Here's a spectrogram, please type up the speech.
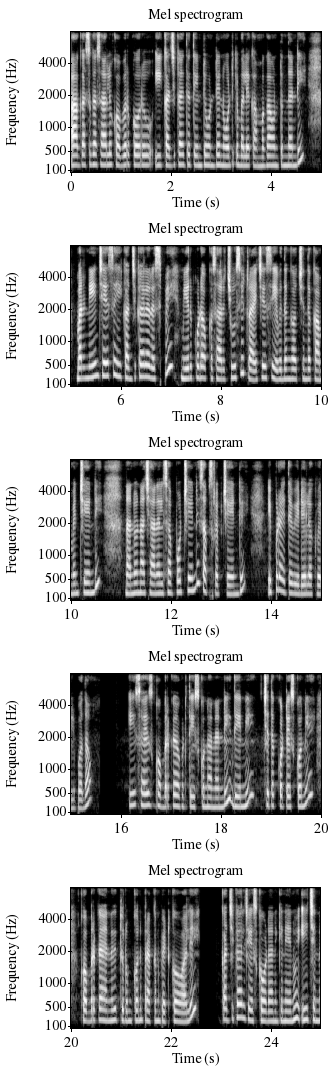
ఆ గసగసాలు కొబ్బరికూరు ఈ కజ్జికాయతో తింటూ ఉంటే నోటికి భలే కమ్మగా ఉంటుందండి. మరి నేను చేసే ఈ కజ్జికాయల రెసిపీ మీరు కూడా ఒకసారి చూసి ట్రై చేసి ఏ విధంగా వచ్చిందో కామెంట్ చేయండి. నన్ను నా ఛానల్ సపోర్ట్ చేయండి సబ్స్క్రైబ్ చేయండి. ఇప్పుడైతే వీడియోలోకి వెళ్ళిపోదాం. ఈ సైజ్ కొబ్బరికాయ ఒకటి తీసుకున్నానండి. దీన్ని చితక్ కొట్టేసుకొని కొబ్బరికాయ అనేది తురుముకొని ప్రక్కన పెట్టుకోవాలి. కజ్జికాయలు చేసుకోవడానికి నేను ఈ చిన్న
